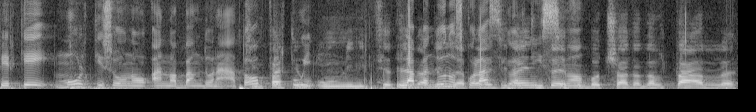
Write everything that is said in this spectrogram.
perché molti sono, hanno abbandonato, sì, infatti un'iniziativa l'abbandono scolastico è altissimo. fu bocciata dal TAR.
